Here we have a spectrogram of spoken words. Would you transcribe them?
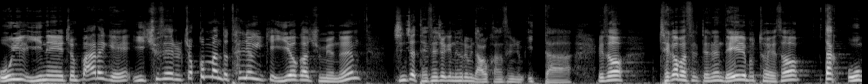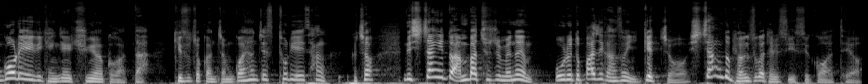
5일 이내에 좀 빠르게 이 추세를 조금만 더 탄력 있게 이어가 주면은 진짜 대세적인 흐름이 나올 가능성이 좀 있다. 그래서 제가 봤을 때는 내일부터 해서 딱 5거래일이 굉장히 중요할 것 같다. 기술적 관점과 현재 스토리의 상, 그쵸? 근데 시장이 또 안 받쳐주면은 오히려 또 빠질 가능성이 있겠죠. 시장도 변수가 될 수 있을 것 같아요.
